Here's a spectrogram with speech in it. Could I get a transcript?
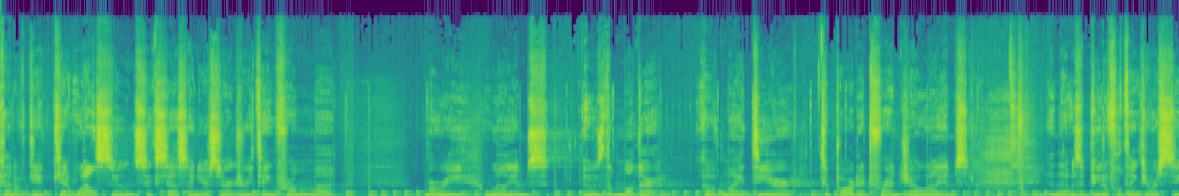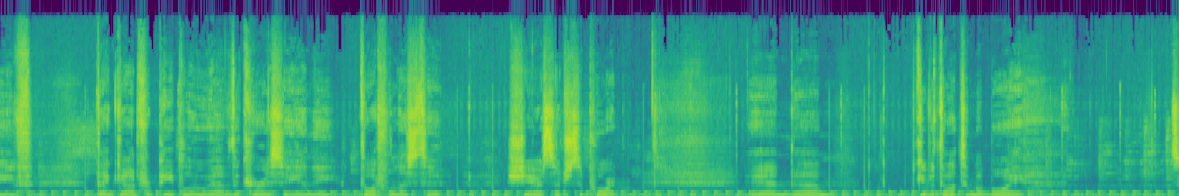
kind of get, get well soon success on your surgery thing from uh, Marie Williams, who's the mother of my dear departed friend Joe Williams. And that was a beautiful thing to receive. Thank God for people who have the courtesy and the thoughtfulness to share such support. And um, give a thought to my boy. It's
